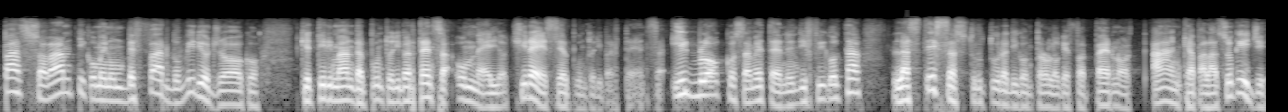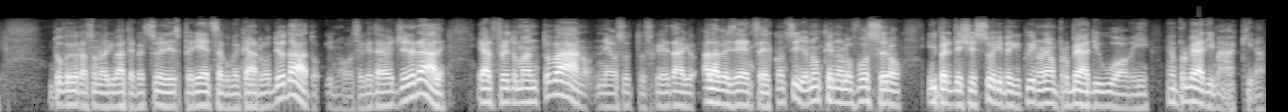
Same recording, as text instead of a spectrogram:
passo avanti come in un beffardo videogioco che ti rimanda al punto di partenza, o meglio, ci resti al punto di partenza. Il blocco sta mettendo in difficoltà la stessa struttura di controllo che fa perno anche a Palazzo Chigi, dove ora sono arrivate persone di esperienza come Carlo Deodato, il nuovo segretario generale, e Alfredo Mantovano, neo sottosegretario alla presidenza del Consiglio, non che non lo fossero i predecessori, perché qui non è un problema di uomini, è un problema di macchina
